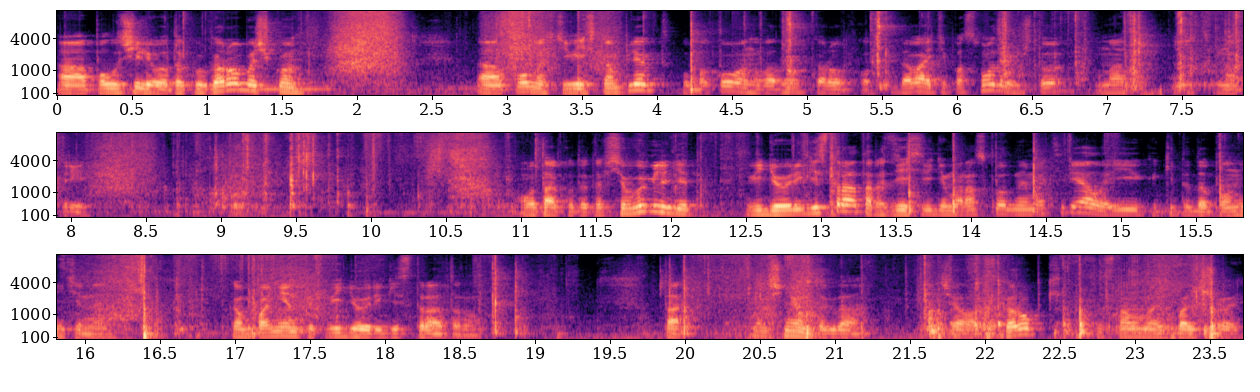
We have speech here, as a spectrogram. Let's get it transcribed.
Э, получили вот такую коробочку. Полностью весь комплект упакован в одну коробку. Давайте посмотрим, что у нас есть внутри. Вот так вот это все выглядит. Видеорегистратор. Здесь, видимо, расходные материалы и какие-то дополнительные компоненты к видеорегистратору. Так, начнем тогда сначала с коробки, основной, большой.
